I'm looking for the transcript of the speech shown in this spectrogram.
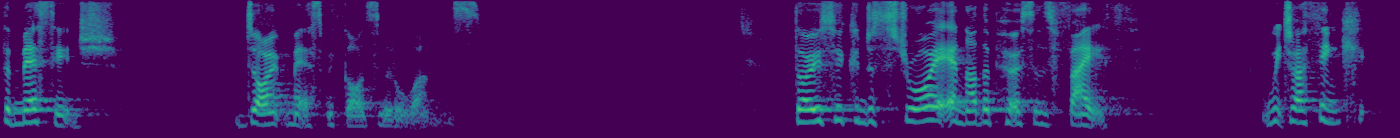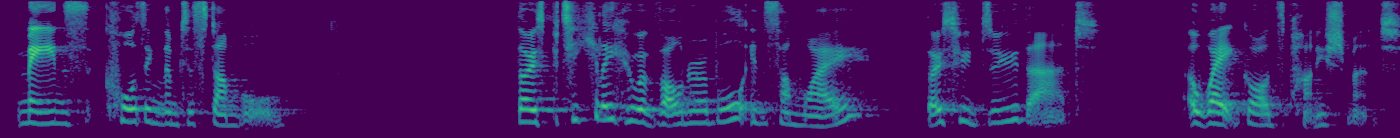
The message don't mess with God's little ones. Those who can destroy another person's faith, which I think means causing them to stumble, those, particularly who are vulnerable in some way, those who do that, await God's punishment.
